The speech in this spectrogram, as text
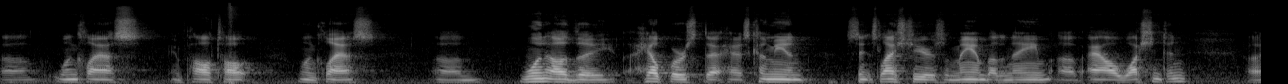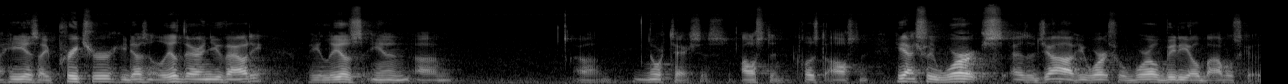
uh, one class and Paul taught one class. Um, one of the helpers that has come in since last year is a man by the name of Al Washington. Uh, he is a preacher. He doesn't live there in Uvalde. He lives in um, um North Texas, Austin, close to Austin. He actually works as a job, he works for World Video Bible School.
